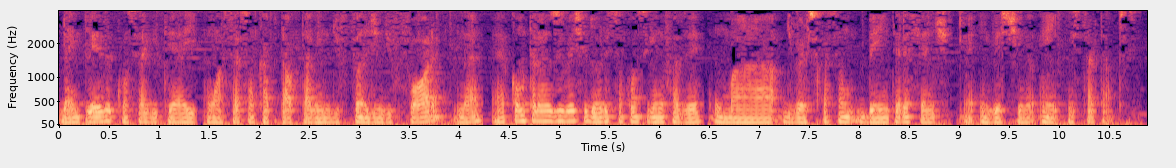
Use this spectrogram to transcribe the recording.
da empresa consegue ter aí um acesso a um capital que está vindo de funding de fora, né? É, como também os investidores estão conseguindo fazer uma diversificação bem interessante né? investindo em startups.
